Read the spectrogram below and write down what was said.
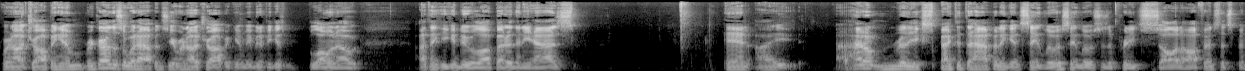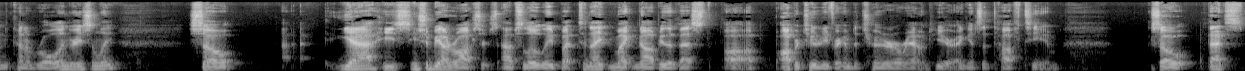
We're not dropping him, regardless of what happens here. We're not dropping him, even if he gets blown out. I think he can do a lot better than he has. And I I don't really expect it to happen against St. Louis. St. Louis is a pretty solid offense that's been kind of rolling recently. So, yeah, he's he should be on rosters, absolutely. But tonight might not be the best uh, opportunity for him to turn it around here against a tough team. So that's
